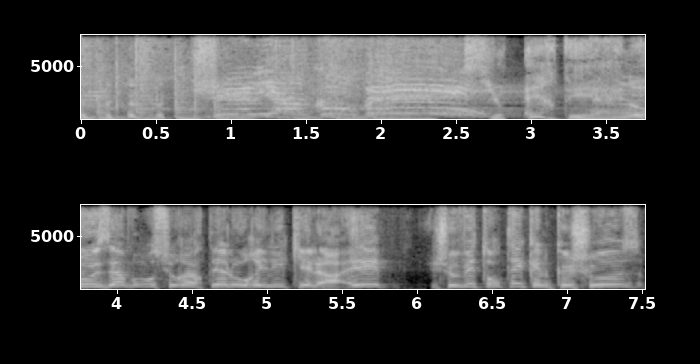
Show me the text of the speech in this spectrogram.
Julien Courbet Sur RTL. Nous avons sur RTL Aurélie qui est là. Et je vais tenter quelque chose.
